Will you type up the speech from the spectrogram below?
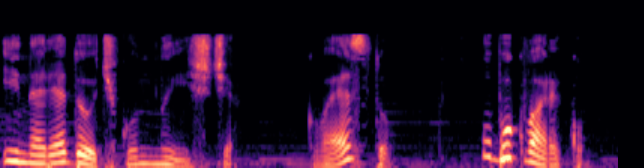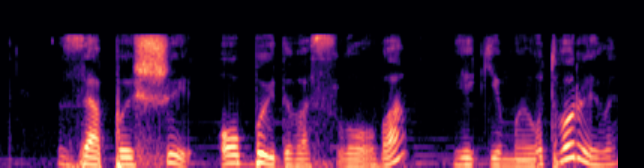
і на рядочку нижче квесту у букварику запиши обидва слова, які ми утворили.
